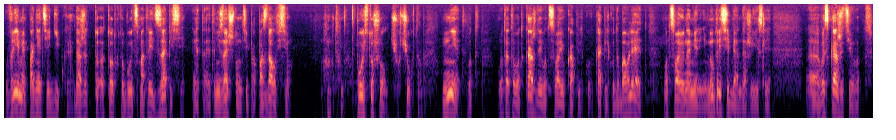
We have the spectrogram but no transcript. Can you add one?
время, понятие гибкое. Даже тот, кто будет смотреть записи, это, это не значит, что он типа опоздал и все. Поезд ушел, чух-чух там. Нет, вот, вот это вот каждый вот свою капельку, капельку добавляет, вот свое намерение. Внутри себя даже, если э, вы скажете вот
